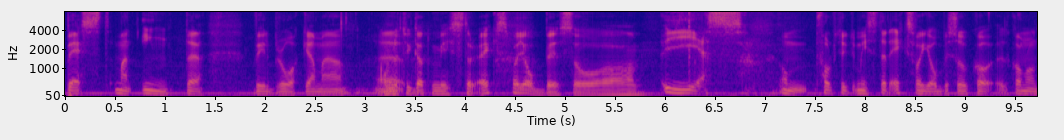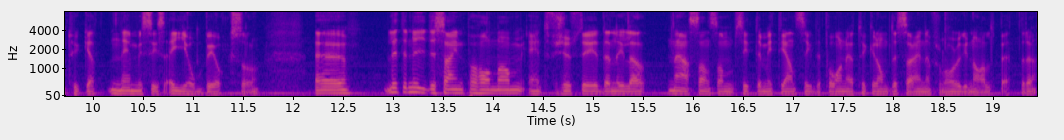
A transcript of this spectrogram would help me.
bäst man inte vill bråka med. Om du tyckte att Mr X var jobbig så... Yes. Om folk tyckte Mr X var jobbig så kommer de tycka att Nemesis är jobbig också. Lite ny design på honom. Jag är inte förtjust i den lilla näsan som sitter mitt i ansiktet på honom. Jag tycker om designen från originalet bättre.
